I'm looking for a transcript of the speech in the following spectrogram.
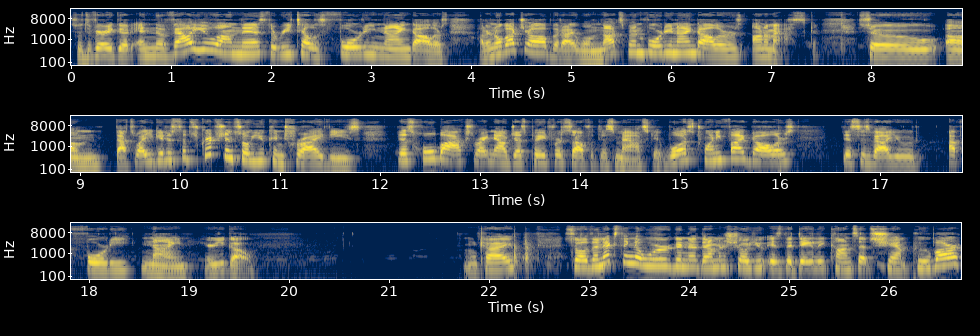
So it's very good. And the value on this, the retail is $49. I don't know about y'all, but I will not spend $49 on a mask. So um, that's why you get a subscription so you can try these. This whole box right now just paid for itself with this mask. It was $25. This is valued at 49. Here you go. Okay. So the next thing that we're gonna that I'm gonna show you is the Daily Concepts shampoo bar.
